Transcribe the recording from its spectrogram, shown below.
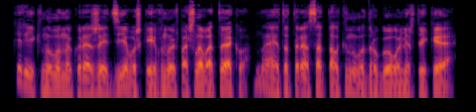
— крикнула на кураже девушка и вновь пошла в атаку, на этот раз оттолкнула другого мертвяка.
